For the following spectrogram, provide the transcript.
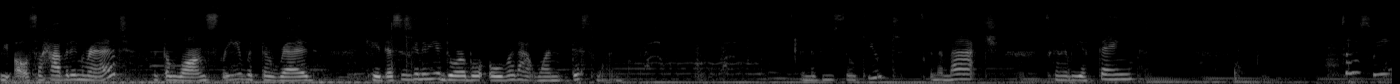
We also have it in red with the long sleeve with the red. Okay, this is gonna be adorable over that one, this one gonna be so cute. It's gonna match. It's gonna be a thing. So sweet.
